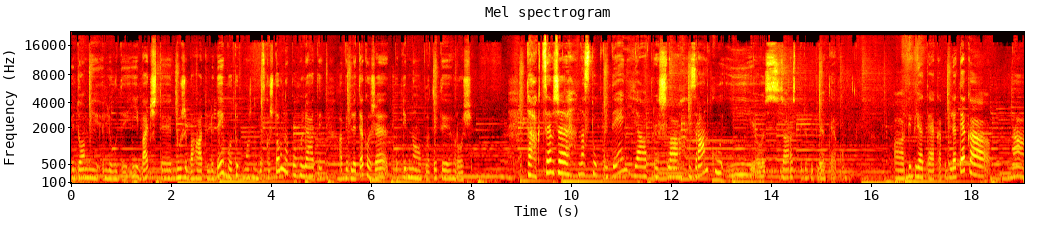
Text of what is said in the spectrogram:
відомі люди. І бачите, дуже багато людей, бо тут можна безкоштовно погуляти, а бібліотеку вже потрібно платити гроші. Так, це вже наступний день. Я прийшла зранку і ось зараз піду в бібліотеку. Бібліотека. Бібліотека вона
